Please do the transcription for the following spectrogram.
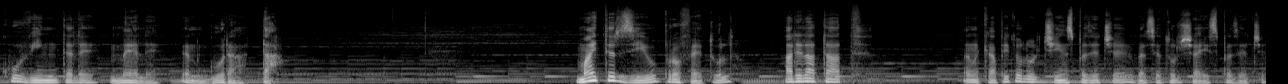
cuvintele mele în gura ta. Mai târziu, profetul a relatat în capitolul 15, versetul 16,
